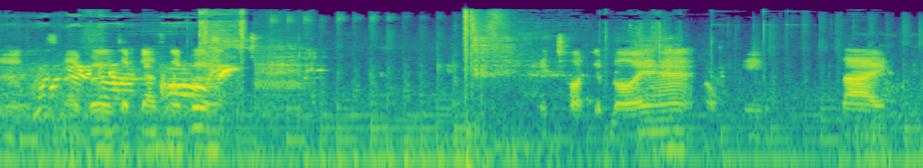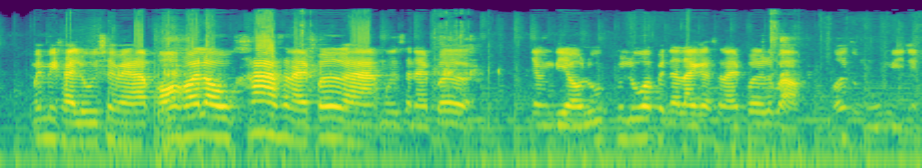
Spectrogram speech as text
เออสไนเปอร์จัดการสไนเปอร์ฮะเฮดช็อตเรียบร้อยฮะโอเคตายไม่มีใครรู้ใช่ไหมครับอ๋อเขาเราฆ่าสไนเปอร์ฮะมือสไนเปอร์อย่างเดียวรู้ไม่รู้ว่าเป็นอะไรกับสไนเปอร์หรือเปล่าเฮ้ยตรงนู้นมีเนี่ย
